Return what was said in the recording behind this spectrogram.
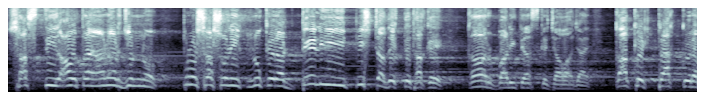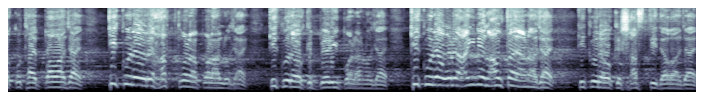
শাস্তির আওতায় আনার জন্য প্রশাসনিক লোকেরা ডেলি পৃষ্ঠা দেখতে থাকে, কার বাড়িতে আজকে যাওয়া যায়, কাকে ট্রাক করে কোথায় পাওয়া যায়, কি করে ওরে হাত করা পড়ানো যায়, কি করে ওকে বেড়ি পড়ানো যায়, কি করে ওরে আইনের আওতায় আনা যায় কি করে ওকে শাস্তি দেওয়া যায়?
